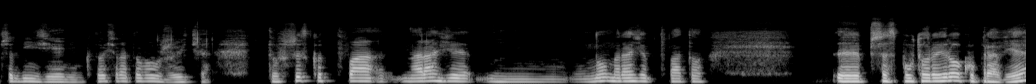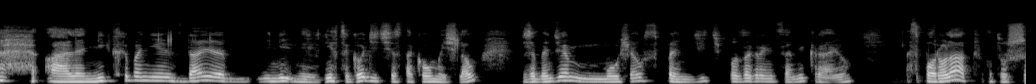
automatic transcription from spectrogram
przed więzieniem, ktoś ratował życie. To wszystko trwa na razie, mm, no na razie trwa to y, przez półtorej roku prawie, ale nikt chyba nie zdaje, nie, nie, nie chce godzić się z taką myślą, że będzie musiał spędzić poza granicami kraju sporo lat. Otóż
